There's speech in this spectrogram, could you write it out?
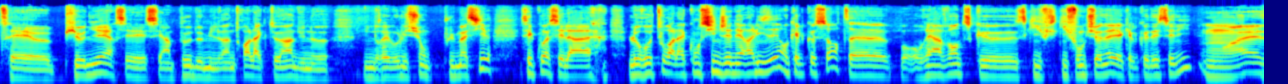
très euh, pionnière. C'est un peu 2023 l'acte 1 d'une révolution plus massive. C'est quoi? C'est le retour à la consigne généralisée en quelque sorte? Euh, On réinvente ce, que, ce, qui, ce qui fonctionnait il y a quelques décennies? Ouais,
